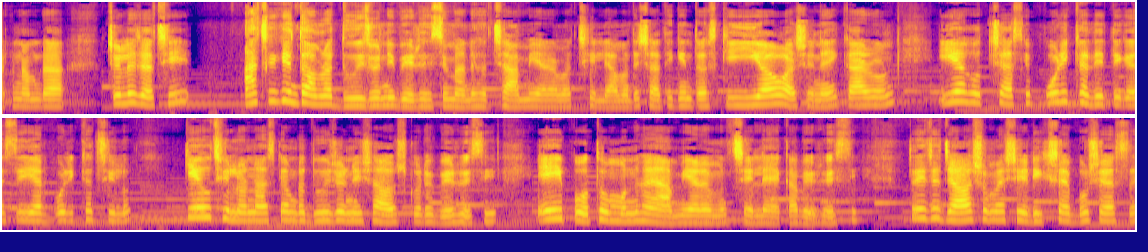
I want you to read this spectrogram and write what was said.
এখন আমরা চলে যাচ্ছি। আজকে কিন্তু আমরা দুইজনই বের হয়েছি মানে হচ্ছে আমি আর আমার ছেলে। আমাদের সাথে কিন্তু আজকে ইয়াও আসে নাই, কারণ ইয়া হচ্ছে আজকে পরীক্ষা দিতে গেছে, ইয়ার পরীক্ষা ছিল। কেউ ছিল না। আজকে আমরা দুইজনই সাহস করে বের হয়েছি। এই প্রথম মনে হয় আমি আর আমার ছেলে একা বের হয়েছি। তো এই যে যাওয়ার সময় সে রিক্সায় বসে আছে।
